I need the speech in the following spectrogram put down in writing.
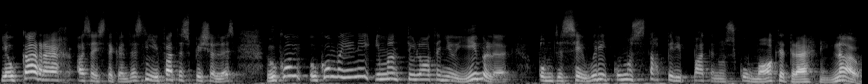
jou kar reg as hy stukkend. Dis nie jy vat 'n spesialis. Hoekom hoekom wil jy nie iemand toelaat in jou huwelik om te sê, hoorie, kom ons stap hierdie pad en ons kom maak dit reg nie. Nou,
